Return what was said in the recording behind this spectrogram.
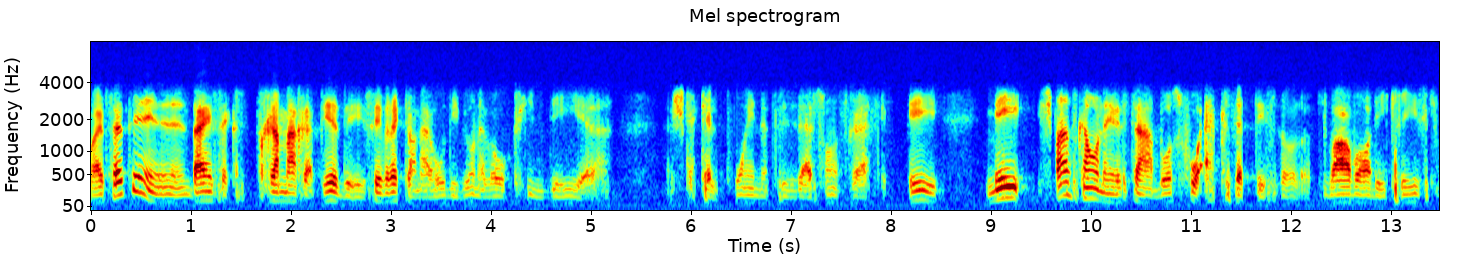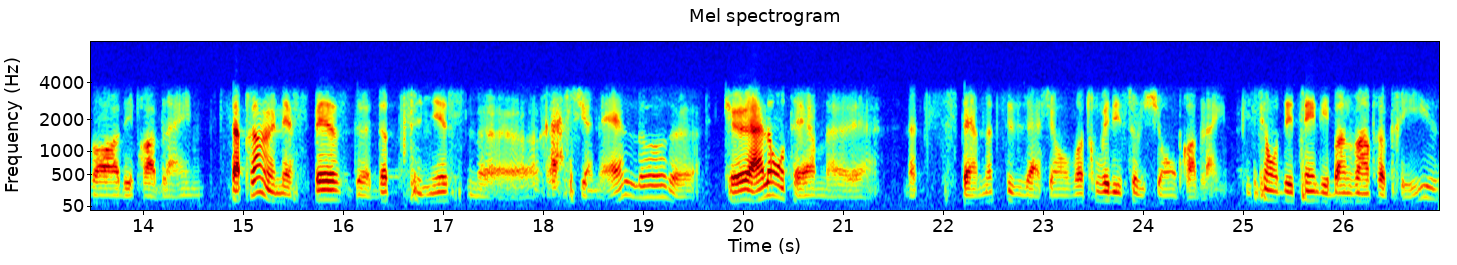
Oui, ça a été une baisse extrêmement rapide et c'est vrai qu'au début, on n'avait aucune idée euh, jusqu'à quel point notre civilisation serait affectée. Mais je pense que quand on investit en bourse, il faut accepter ça, qu'il va y avoir des crises, qu'il va y avoir des problèmes. Ça prend une espèce d'optimisme euh, rationnel, là, qu'à long terme, euh, notre système, notre civilisation va trouver des solutions aux problèmes. Puis si on détient des bonnes entreprises,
